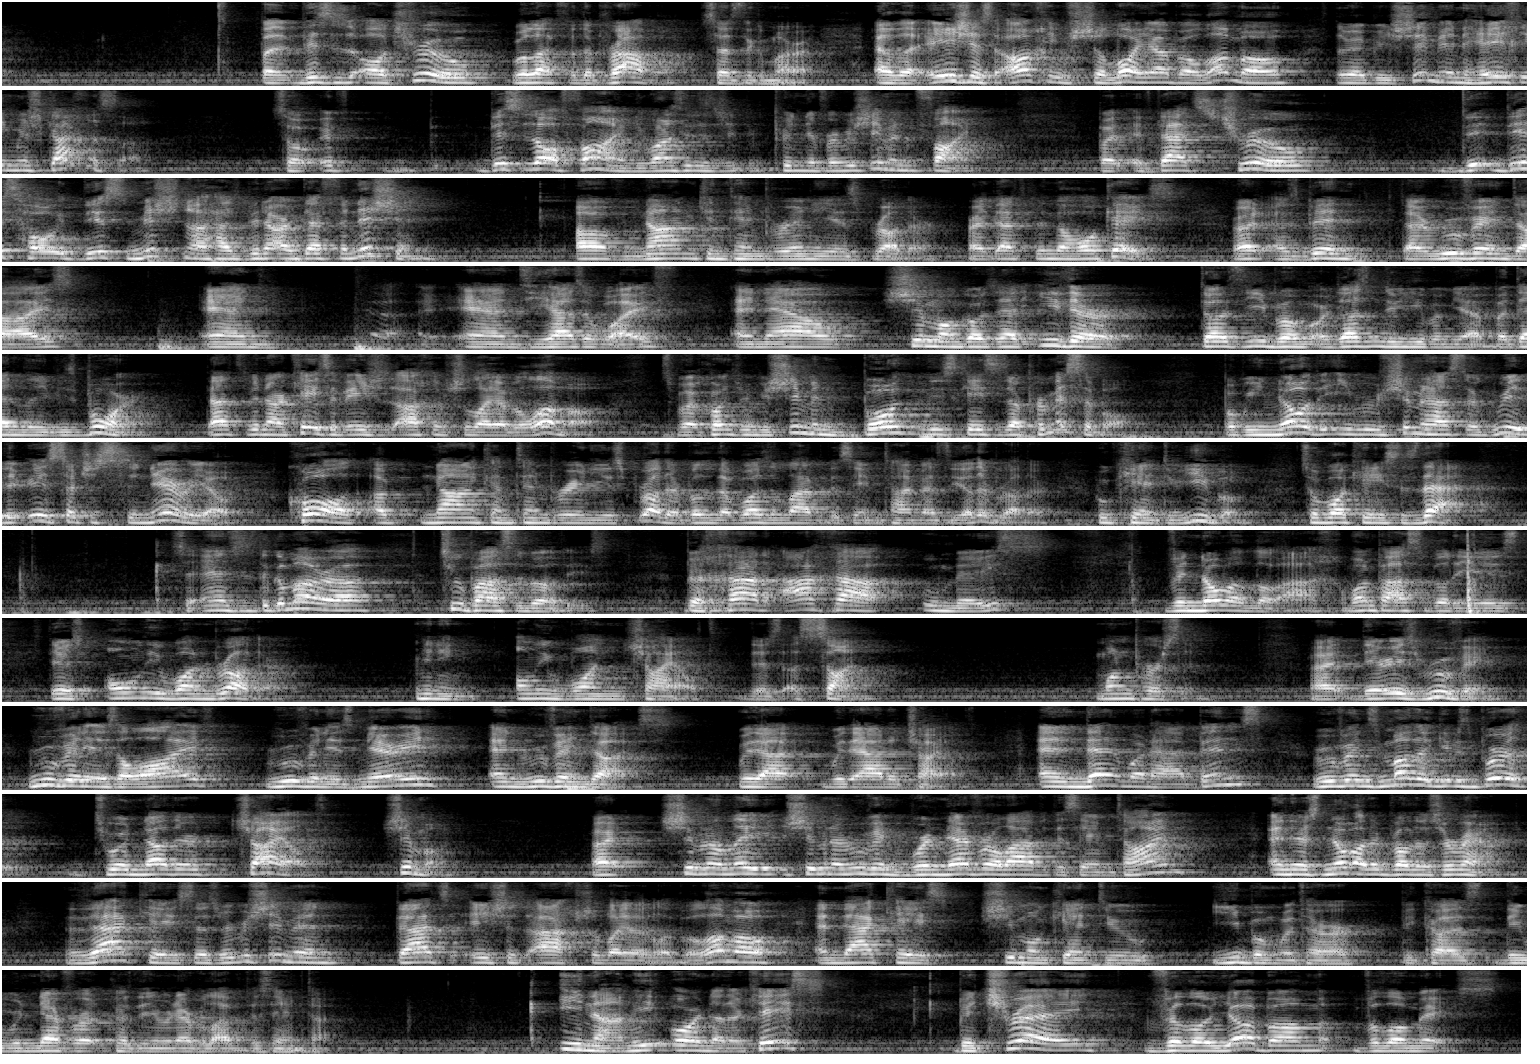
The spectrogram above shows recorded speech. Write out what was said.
But this is all true, we're left with a problem, says the Gemara. So if this is all fine, you want to see this opinion of Rabbi Shimon, fine. But if that's true, this whole this Mishnah has been our definition of non-contemporaneous brother, right? That's been the whole case right, has been that Ruvain dies and, uh, and he has a wife, and now Shimon goes ahead, either does Yibam or doesn't do Yibam yet, but then Levi's born. That's been our case of Eishes Achav Shalai Abelamo. So, according to Rabbi Shimon, both of these cases are permissible. But we know that even Shimon has to agree there is such a scenario called a non-contemporaneous brother, brother that wasn't alive at the same time as the other brother, who can't do Yibam. So what case is that? So answers the Gemara, two possibilities. Bechad acha umes, v'noa loach. One possibility is there's only one brother, meaning only one child. There's a son, one person. Right? There is Reuven. Reuven is alive, Reuven is married, and Reuven dies without, without a child. And then what happens? Reuven's mother gives birth to another child, Shimon. Right? Shimon and, Levi, Shimon and Reuven were never alive at the same time, and there's no other brothers around. In that case, says Rabbi Shimon, that's Eshes Ach Shalayalamo. In that case, Shimon can't do Yibum with her because they were never because they were never alive at the same time. Inami, or another case, betray velo yabam velo mes.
